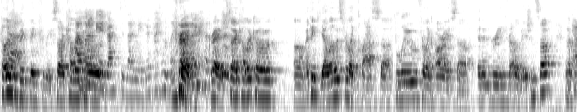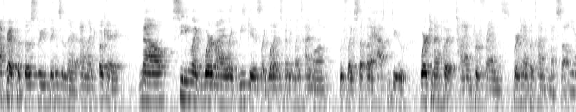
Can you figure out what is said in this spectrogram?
Color's yeah. a big thing for me, so I color I code. wouldn't be a graphic design major if I didn't like Right, color. right. So I color code. Um, I think yellow is for like class stuff, blue for like RA stuff, and then green for elevation stuff. And then after I put those three things in there, I'm like, okay, now seeing like where my like week is, like what I'm spending my time on with like stuff that I have to do. Where can I put time for friends? Where can I put time for myself? Yeah,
